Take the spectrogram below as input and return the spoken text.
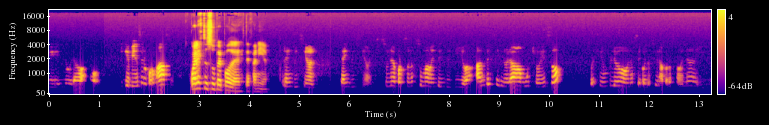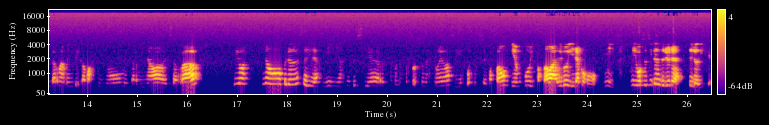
que he logrado hasta ahora. Y que piensen por más. ¿Cuál es tu superpoder, Estefanía? La intuición, la intuición. Soy una persona sumamente intuitiva. Antes ignoraba mucho eso. Por ejemplo, no sé, conocí a una persona y internamente capaz que no me terminaba de cerrar. Digo, no, pero debe ser ideas mías, no te cierres a conocer personas nuevas y después, no sé, pasaba un tiempo y pasaba algo y era como mi, mi vocecita interior era, te lo dije.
